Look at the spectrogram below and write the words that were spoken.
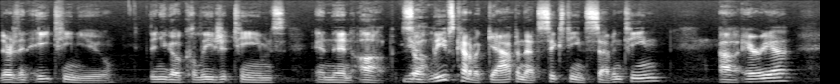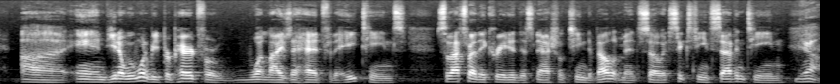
there's an 18U, then you go collegiate teams and then up. So Yeah. it leaves kind of a gap in that 16, 17 uh, area. Uh, and, you know, we want to be prepared for what lies ahead for the 18s. So that's why they created this national teen development. So at 16, 17, Yeah.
